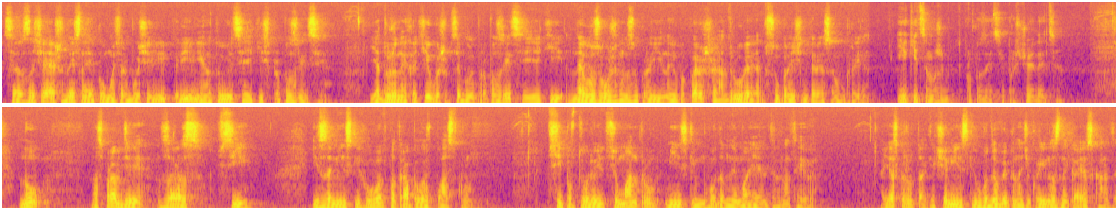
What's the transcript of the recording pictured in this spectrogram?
це означає, що десь на якомусь робочому рівні готуються якісь пропозиції. Я дуже не хотів би, щоб це були пропозиції, які не узгоджені з Україною, по-перше, а друге, всупереч інтересам України. І які це можуть бути пропозиції? Про що йдеться? Ну, насправді зараз всі із-за мінських угод потрапили в пастку. Всі повторюють цю мантру, мінським угодам немає альтернативи. А я скажу так: якщо мінські угоди виконать, Україна зникає з карти.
